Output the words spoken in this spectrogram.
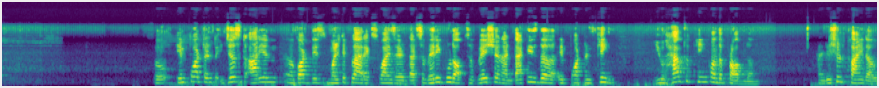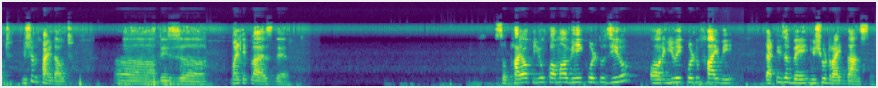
so important just Aryan uh, got this multiplier xyz that's a very good observation and that is the important thing. You have to think on the problem and you should find out you should find out uh, these uh, multipliers there. So phi of u comma v equal to 0 or u equal to phi v, that is the way you should write the answer.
